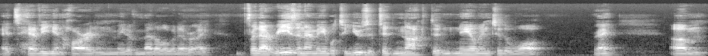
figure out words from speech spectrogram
It's heavy and hard and made of metal or whatever. I, for that reason, I'm able to use it to knock the nail into the wall, right? Um,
